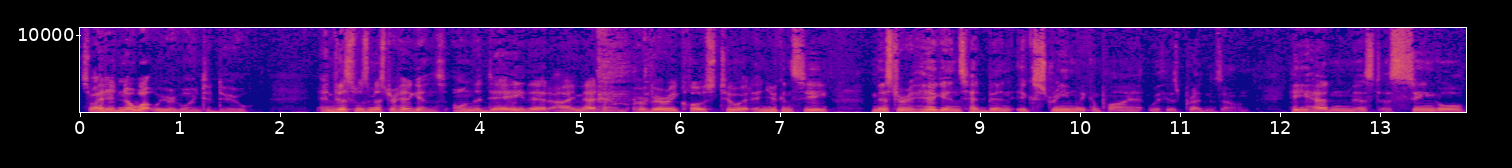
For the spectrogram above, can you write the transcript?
So I didn't know what we were going to do. And this was Mr. Higgins on the day that I met him, or very close to it. And you can see Mr. Higgins had been extremely compliant with his prednisone. He hadn't missed a single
